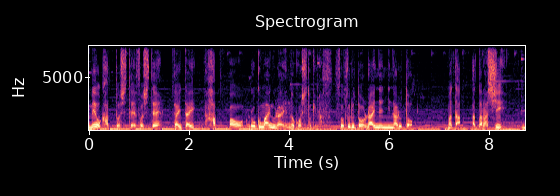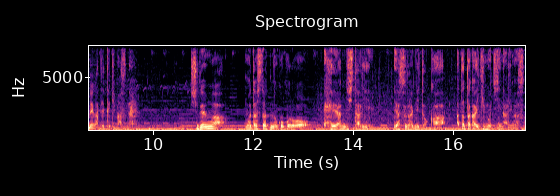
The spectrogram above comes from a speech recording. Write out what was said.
芽をカットしてそしてだいたい葉っぱを6枚ぐらい残しときますそうすると来年になるとまた新しい芽が出てきますね自然は私たちの心を平安にしたり安らぎとか温かい気持ちになります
